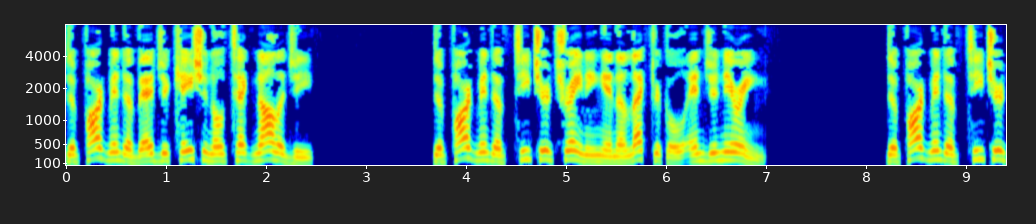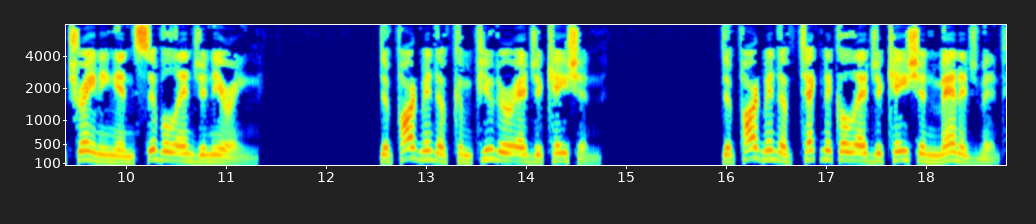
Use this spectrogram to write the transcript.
Department of Educational Technology. Department of Teacher Training in Electrical Engineering. Department of Teacher Training in Civil Engineering. Department of Computer Education. Department of Technical Education Management.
